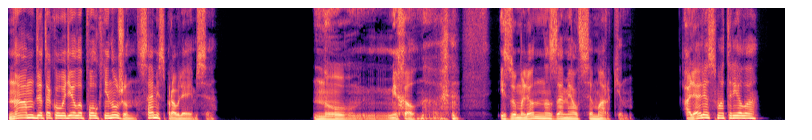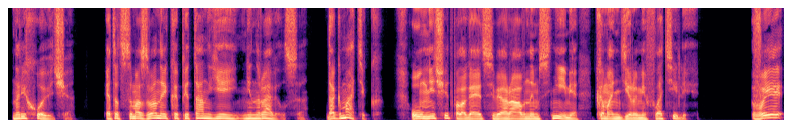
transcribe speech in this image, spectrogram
«Нам для такого дела полк не нужен, сами справляемся». «Ну, Михална...» — изумленно замялся Маркин. А Ляля смотрела на Риховича. Этот самозваный капитан ей не нравился. Догматик. Умничает, полагает себя равным с ними, командирами флотилии. «Вы,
